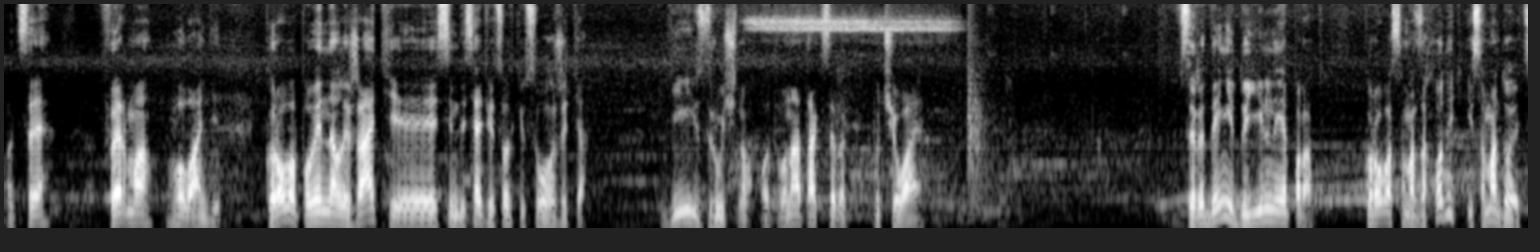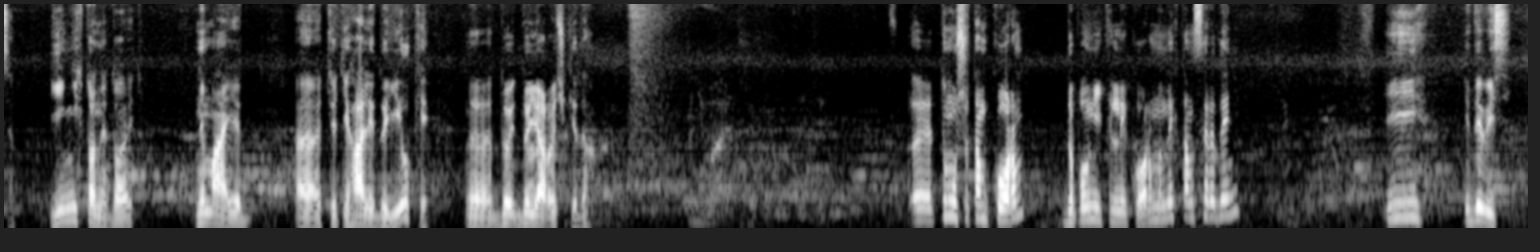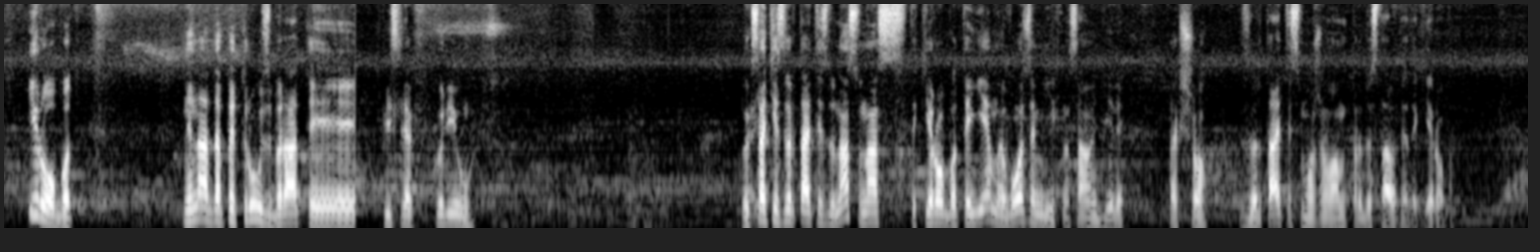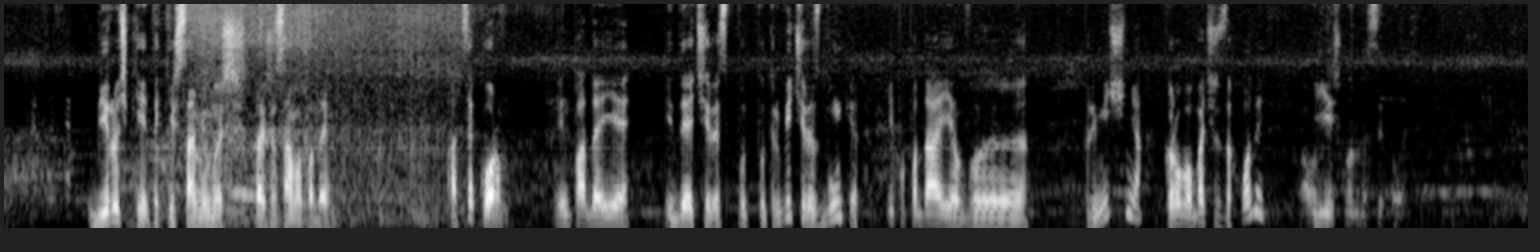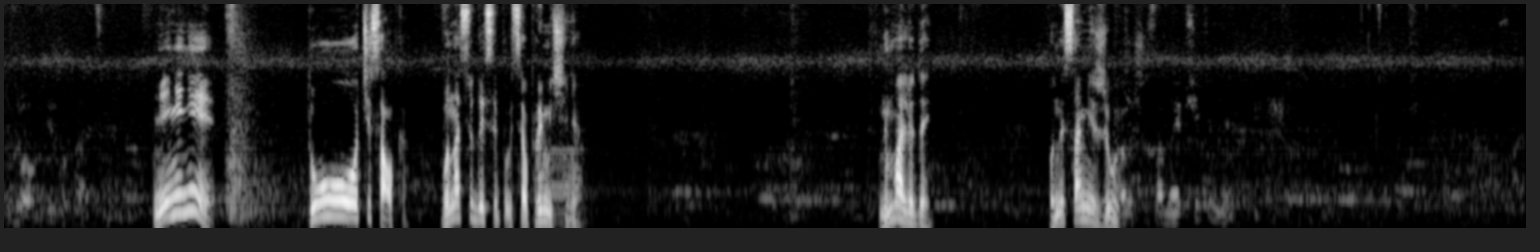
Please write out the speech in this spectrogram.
Оце ферма в Голландії. Корова повинна лежати е, 70% свого життя. Їй зручно, от вона так себе почуває. Всередині доїльний апарат. Корова сама заходить і сама доїться. Її ніхто не доїть. Немає е, тьоті Галі доїлки, е, до, доярочки. Да? Е, тому що там корм, доповнительний корм у них там всередині. І, і дивись, і робот. Не треба Петру збирати після корів. Ви, кстати, звертайтесь до нас. У нас такі роботи є, ми возимо їх на самом ділі. Так що звертайтесь, можемо вам предоставити такий робот. Бірочки такі ж самі, ми ж так же само подаємо. А це корм. Він падає, іде через по, трубі, через бункер і попадає в приміщення. Корова, бачиш, заходить. А вот И- видишь, вон насыпалось. Ведро, вот видишь, болтается? Ні, ні, ні. То чесалка. Вона сюди сиплеться, в приміщення. Нема людей. Вони самі живуть. Говоришь, что самые общительные?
